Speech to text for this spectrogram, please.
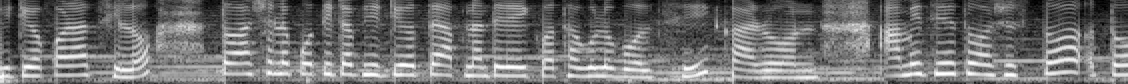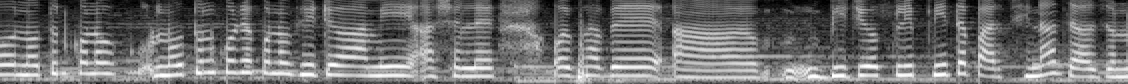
ভিডিও করা ছিল। তো আসলে প্রতিটা ভিডিওতে আপনাদের এই কথাগুলো বলছি। কারণ আমি যেহেতু অসুস্থ, তো নতুন কোনো, নতুন করে কোনো ভিডিও আমি আসলে ওইভাবে ভিডিও ক্লিপ নিতে পারছি না। যার জন্য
